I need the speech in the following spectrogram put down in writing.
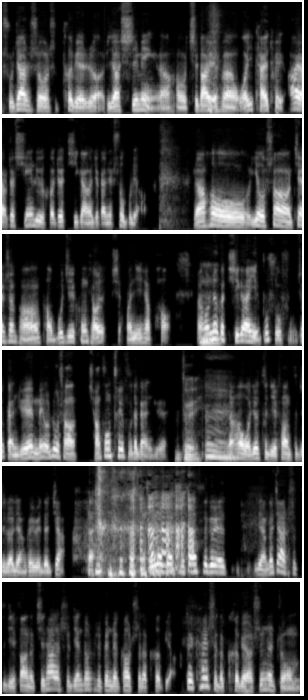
暑假的时候是特别热，比较惜命，然后七八月份我一抬腿，哎呀，这心率和这体感就感觉受不了，然后又上健身房跑步机空调环境下跑，然后那嗯。个体感也不舒服，就感觉没有路上强风吹拂的感觉，对，嗯，然后我就自己放自己的两个月的假，除了这十三四个月，两个假是自己放的，其他的时间都是跟着高驰的课表。最开始的课表是那种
